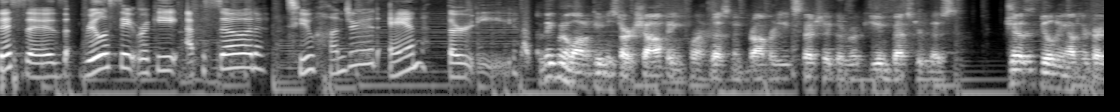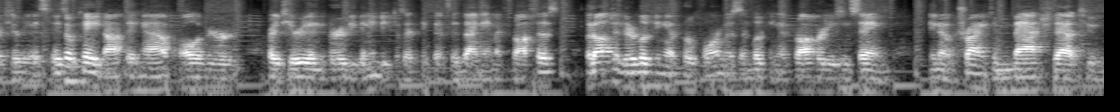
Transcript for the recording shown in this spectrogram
This is Real Estate Rookie episode 230. I think when a lot of people start shopping for investment property, especially the rookie investor that's just building out their criteria, it's, it's okay not to have all of your criteria in the very beginning because I think that's a dynamic process. But often they're looking at pro formas and looking at properties and saying, you know, trying to match that to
